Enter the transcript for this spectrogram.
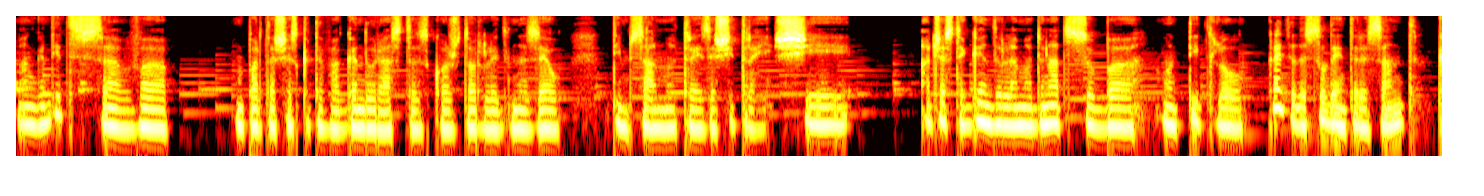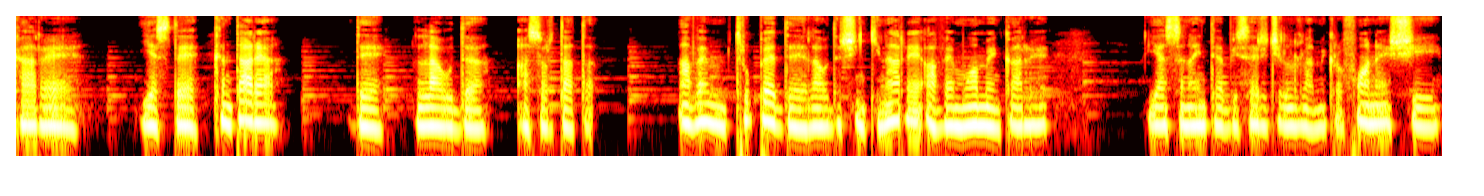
M-am gândit să vă împărtășesc câteva gânduri astăzi cu ajutorul lui Dumnezeu din Psalmul 33 și aceste gânduri le-am adunat sub uh, un titlu, cred destul de interesant, care este Cântarea de laudă asortată. Avem trupe de laudă și închinare, avem oameni care ies înaintea bisericilor la microfoane și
